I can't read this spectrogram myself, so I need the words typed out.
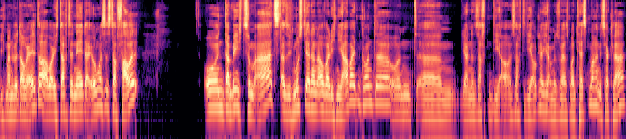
Ich, man wird auch älter, aber ich dachte, nee, da irgendwas ist da faul. Und dann bin ich zum Arzt, also ich musste ja dann auch, weil ich nicht arbeiten konnte. Und ähm, ja, dann sagten die, sagte die auch gleich, ja, müssen wir erstmal einen Test machen, ist ja klar.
